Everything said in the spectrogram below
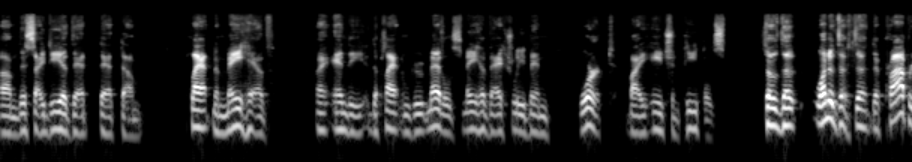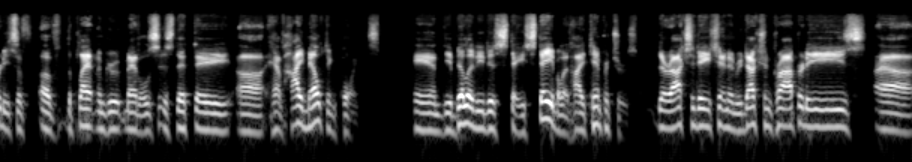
Um, this idea that that um, platinum may have, uh, and the the platinum group metals may have actually been worked by ancient peoples. So the one of the, the, the properties of of the platinum group metals is that they uh, have high melting points and the ability to stay stable at high temperatures. Their oxidation and reduction properties uh,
